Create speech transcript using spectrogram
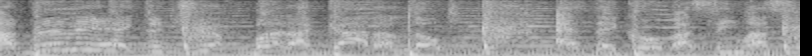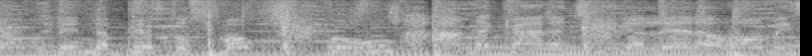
I really hate the trip, but I gotta low. As they croak, I see myself in the pistol smoke. Fool, I'm the kind of G the little homies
